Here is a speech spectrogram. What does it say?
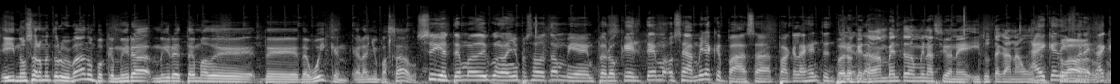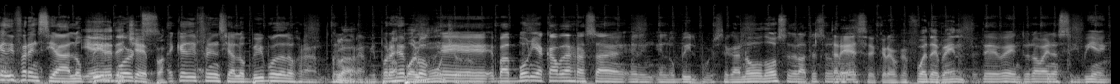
Eh, y, y no solamente lo urbano, porque mira, mira el tema de, de, de Weekend el año pasado. Sí, el tema de Digo el año pasado también. Pero que el tema. O sea, mira qué pasa. Para que la gente entienda. pero que te dan 20 nominaciones y tú te ganas una. Hay que, Claro, hay que diferenciar los Y billboards. Hay que diferenciar los billboards de los, Gram- de los Claro. Grammy. Por Ah, ejemplo, por mucho, eh, Bad Bunny acaba de arrasar en, en los billboards. Se ganó 12 de la 13 13, creo que fue de 20. de 20, una vaina así. Bien.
